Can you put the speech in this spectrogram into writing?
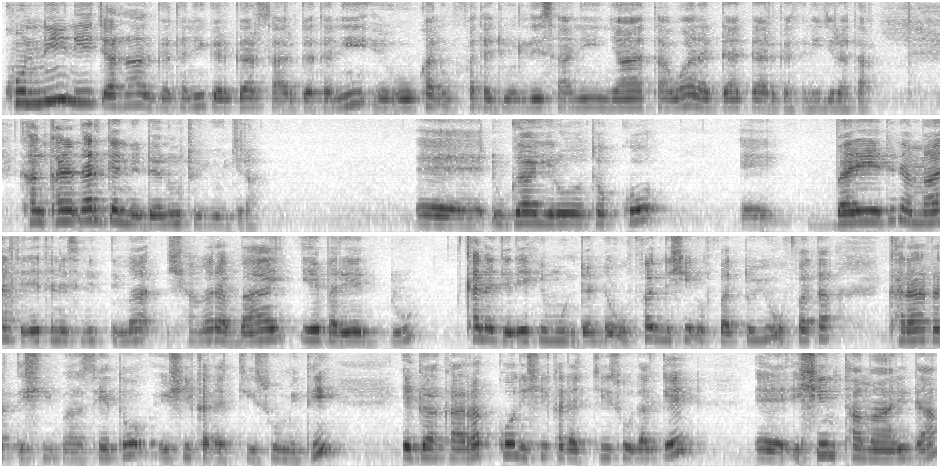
Kunniin carraa argatanii gargaarsa argatanii yookaan uffata ijoollee isaanii nyaata waan adda addaa argatanii jirata. Kan kanan arganne danuutu iyyuu jira. Dhugaa yeroo tokko bareedina maal jedheetan isinitti himaa shamara baay'ee bareeddu akkana jedhee himuu hin danda'u uffanni ishiin uffattuyyuu uffata karaa irratti ishii baasee too ishii kadhachiisuu miti egaa kan rakkoon ishii kadhachiisuu dhaqee ishiin tamaariidha.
